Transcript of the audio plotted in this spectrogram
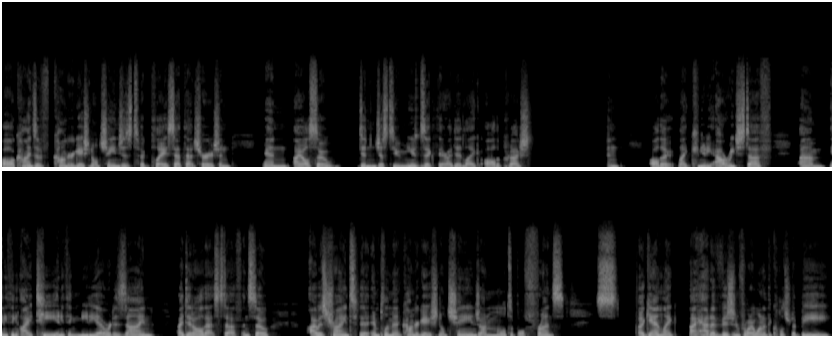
all kinds of congregational changes took place at that church, and and I also didn't just do music there. I did like all the production, all the like community outreach stuff, um, anything IT, anything media or design. I did all that stuff, and so I was trying to implement congregational change on multiple fronts. Again, like I had a vision for what I wanted the culture to be,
